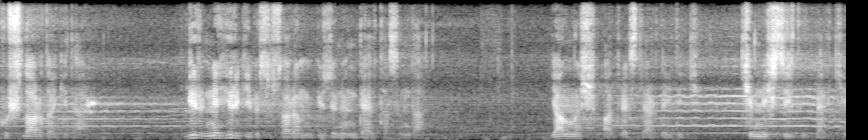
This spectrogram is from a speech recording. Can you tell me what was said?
kuşlar da gider. Bir nehir gibi susarım yüzünün deltasında. Yanlış adreslerdeydik, kimliksizdik belki.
